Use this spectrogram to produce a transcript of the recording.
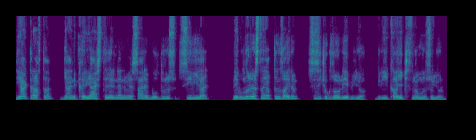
Diğer taraftan yani kariyer sitelerinden vesaire bulduğunuz CV'ler ve bunlar arasında yaptığınız ayrım sizi çok zorlayabiliyor. Bir İK'cı açısından bunu söylüyorum.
